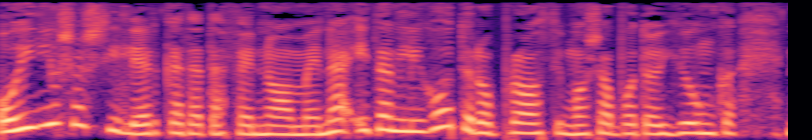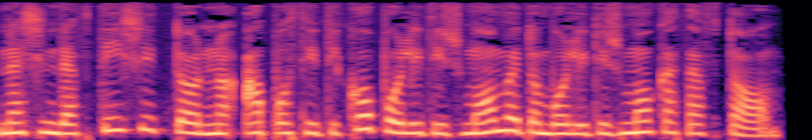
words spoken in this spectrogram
Ο ίδιος ο Σίλερ κατά τα φαινόμενα ήταν λιγότερο πρόθυμος από το Γιουνγκ να συνταυτίσει τον απωθητικό πολιτισμό με τον πολιτισμό καθ' αυτό.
